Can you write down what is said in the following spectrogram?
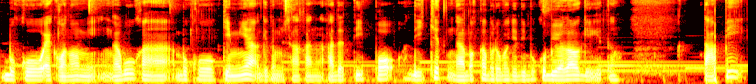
buku ekonomi nggak buka buku kimia gitu. Misalkan ada tipe dikit nggak bakal berubah jadi buku biologi gitu. Tapi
